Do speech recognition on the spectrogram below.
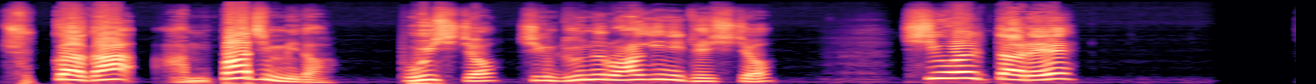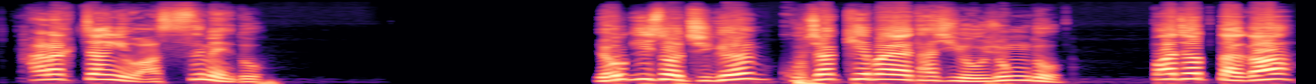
주가가 안 빠집니다. 보이시죠? 지금 눈으로 확인이 되시죠? 10월 달에 하락장이 왔음에도 여기서 지금 고작 해봐야 다시 요 정도 빠졌다가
